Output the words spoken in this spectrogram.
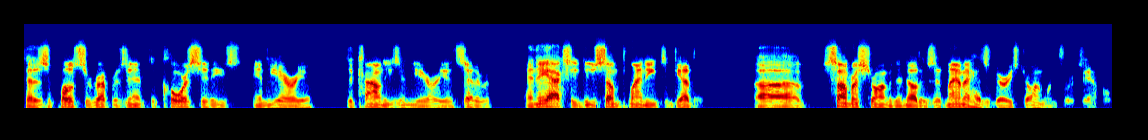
that are supposed to represent the core cities in the area, the counties in the area, et cetera. And they actually do some planning together. Uh, some are stronger than others. Atlanta has a very strong one, for example.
